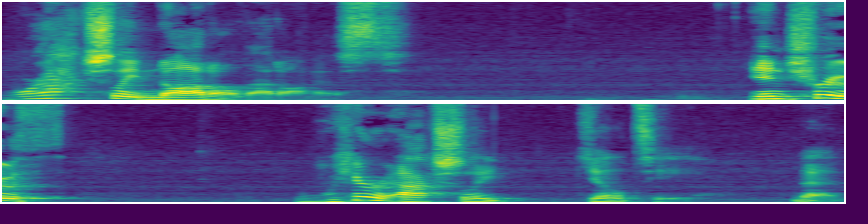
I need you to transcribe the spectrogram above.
we're actually not all that honest. In truth, we're actually guilty men.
